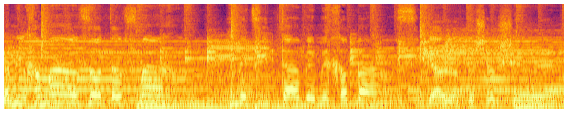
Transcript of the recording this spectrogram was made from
למלחמה הזאת, אז? היא מציתה ומכבה סיגריות בשרשרת.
